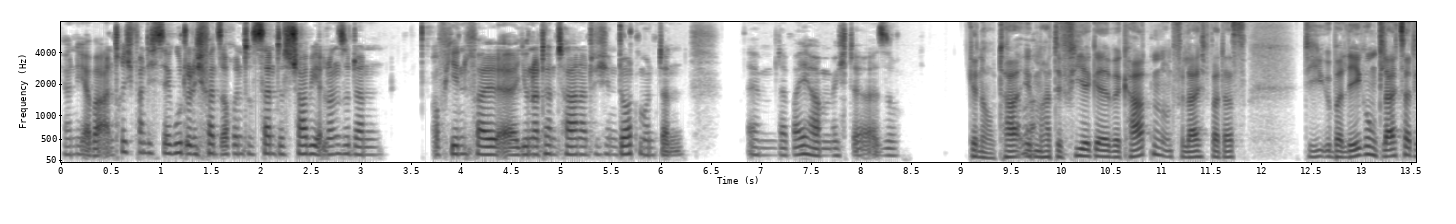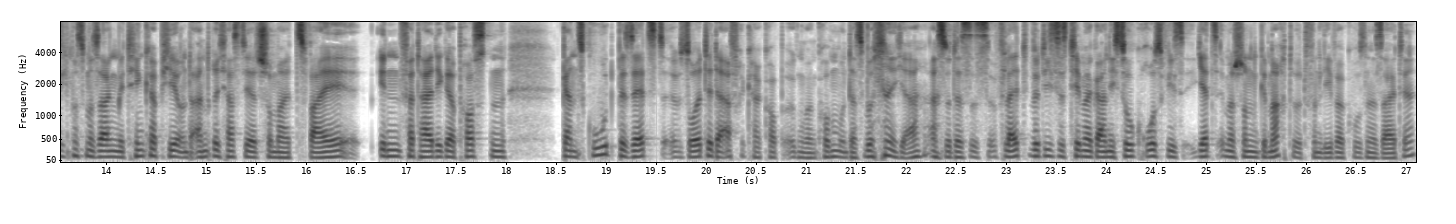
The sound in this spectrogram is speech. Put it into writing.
ja, nee, aber Andrich fand ich sehr gut und ich fand es auch interessant, dass Xabi Alonso dann auf jeden Fall äh, Jonathan Tah natürlich in Dortmund dann ähm, dabei haben möchte. Also Genau, Tah eben hatte vier gelbe Karten und vielleicht war das die Überlegung. Gleichzeitig muss man sagen, mit Hinkapier und Andrich hast du jetzt schon mal zwei Innenverteidigerposten ganz gut besetzt, sollte der Afrika Cup irgendwann kommen und das wird ja. Also das ist, vielleicht wird dieses Thema gar nicht so groß, wie es jetzt immer schon gemacht wird von Leverkusener Seite.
